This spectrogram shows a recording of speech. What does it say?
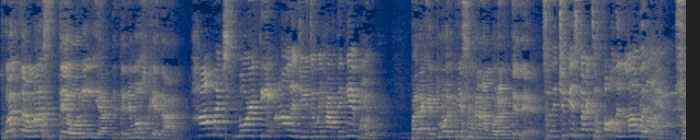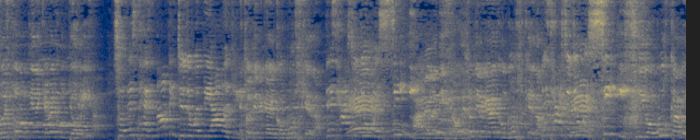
¿Cuánta más teoría te tenemos que dar How much more theology do we have to give you ah, para que tú empieces a enamorarte de Él? so that you can start to fall in love with Him? So, esto no tiene que ver con teoría. So this has nothing to do with theology. Esto tiene que ver con búsqueda. This has to do with seeking. Algo le dije, esto tiene que ver con búsqueda. This has to do with seeking. Si lo buscas, lo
